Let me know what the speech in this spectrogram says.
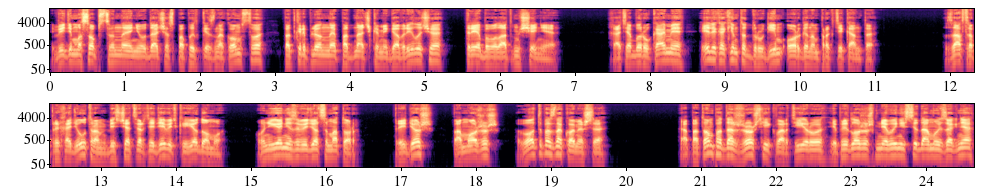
Видимо, собственная неудача с попыткой знакомства, подкрепленная подначками Гаврилыча, требовала отмщения хотя бы руками или каким-то другим органом практиканта. Завтра приходи утром, без четверти девять, к ее дому. У нее не заведется мотор. Придешь, поможешь, вот и познакомишься. А потом подожжешь ей квартиру и предложишь мне вынести даму из огня?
